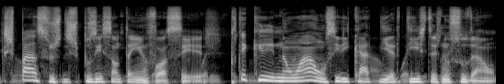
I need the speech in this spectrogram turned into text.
Que espaços de exposição têm vocês? Por que é que não há um sindicato de artistas no Sudão?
